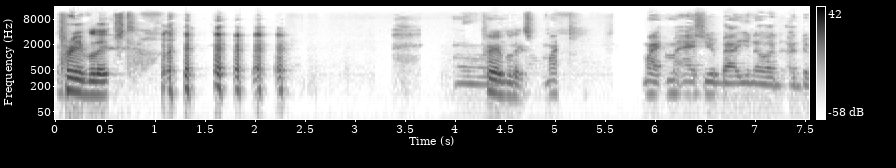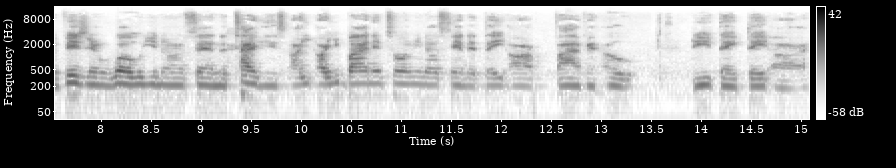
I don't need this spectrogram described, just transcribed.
Privileged. Um, Privileged. Mike, Mike, I'm gonna ask you about you know a, a division woe. You know what I'm saying? The Titans. Are you are you buying into them? You know, saying that they are five and zero. Do you think they are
